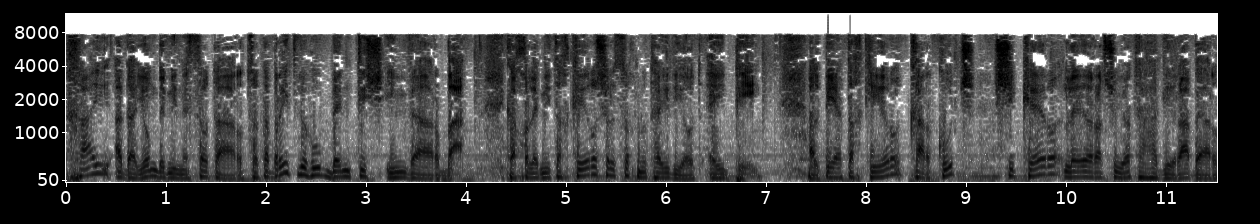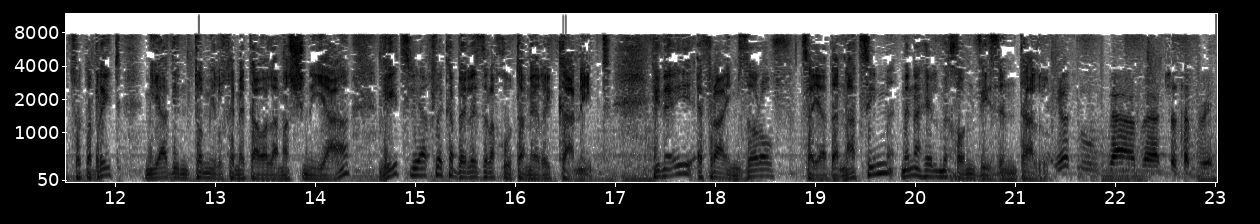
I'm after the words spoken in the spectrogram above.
חי עד היום במינסוטה, ארצות הברית, והוא בן 94. כך עולה מתחקיר של סוכנות הידיעות AP. על פי התחקיר, קרקוץ' שיקר לרשויות ההגירה בארצות הברית מיד עם תום מלחמת העולם השנייה, והצליח לקבל אזרחות אמריקנית. הנה אפרים זורוף, צייד הנאצים, מנהל מכון ויזנטל. היות והוא גר בארצות הברית,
